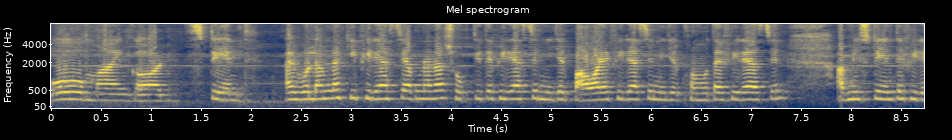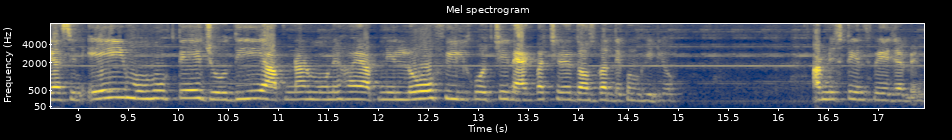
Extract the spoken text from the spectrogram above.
ও মাই গড স্ট্রেংথ আমি বললাম না কি ফিরে আসছে আপনারা? শক্তিতে ফিরে আসছেন, নিজের পাওয়ারে ফিরে আসছেন, নিজের ক্ষমতায় ফিরে আসছেন। আপনি স্ট্রেংথে ফিরে আসছেন। এই মুহূর্তে যদি আপনার মনে হয় আপনি লো ফিল করছেন, একবার ছেড়ে দশবার দেখুন ভিডিও আপনি স্ট্রেংথ পেয়ে যাবেন।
